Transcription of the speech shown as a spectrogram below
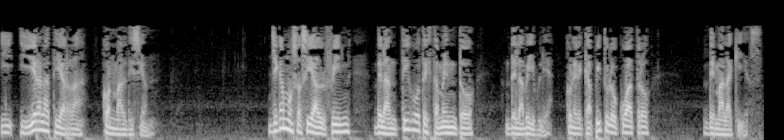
y hiera la tierra con maldición. Llegamos así al fin del Antiguo Testamento de la Biblia, con el capítulo 4 de Malaquías.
